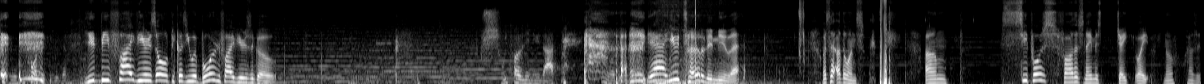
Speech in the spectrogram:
You'd be five years old because you were born five years ago. we totally knew that. yeah, you totally knew that. What's that other one's? Um, Sipo's father's name is Jake. Wait, no, how's it?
